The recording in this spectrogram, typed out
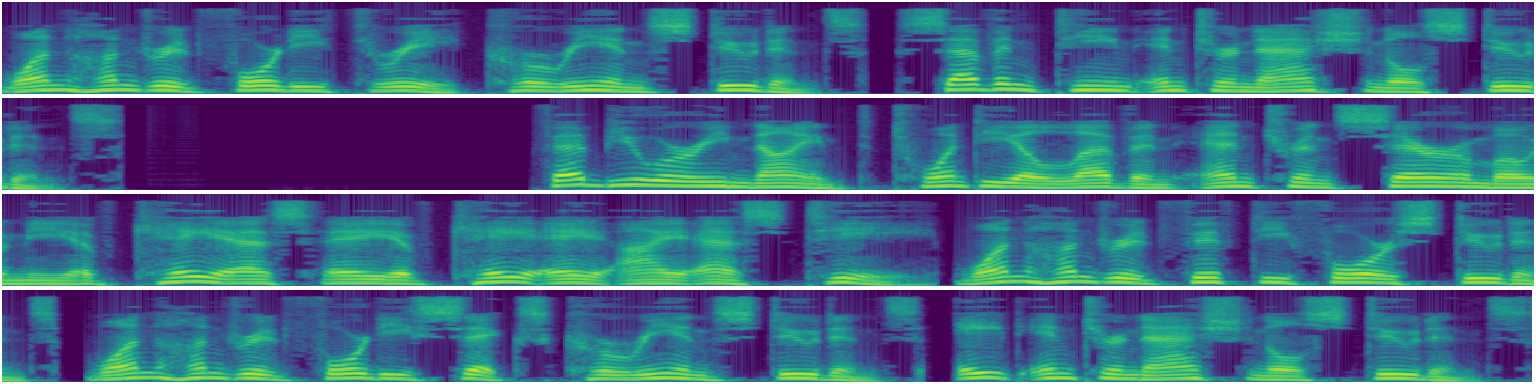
143 Korean students, 17 international students. February 9, 2011 Entrance ceremony of KSA of KAIST 154 students, 146 Korean students, 8 international students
